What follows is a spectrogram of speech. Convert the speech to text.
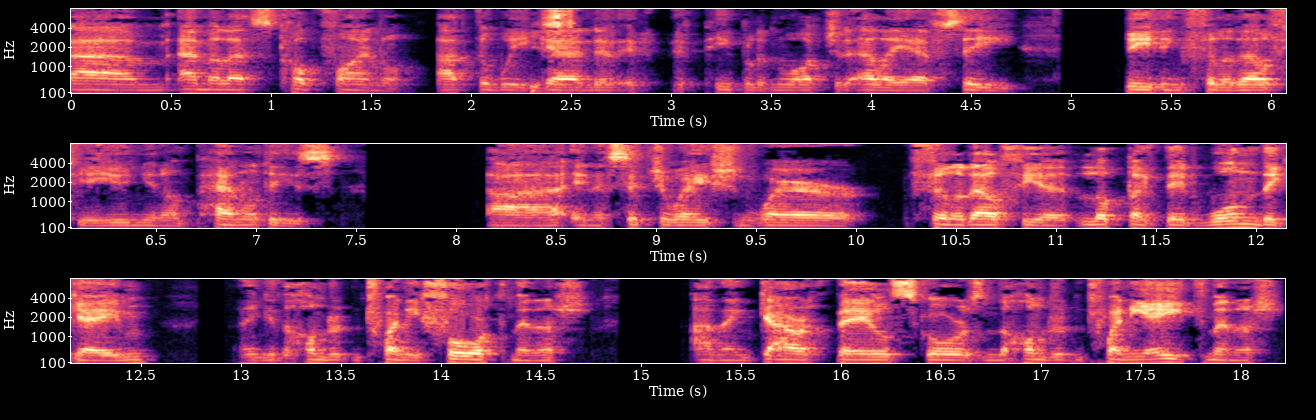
um, MLS Cup final at the weekend. Yes. If, if people didn't watch it, LAFC beating Philadelphia Union on penalties uh, in a situation where Philadelphia looked like they'd won the game. I think in the 124th minute, and then Gareth Bale scores in the 128th minute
